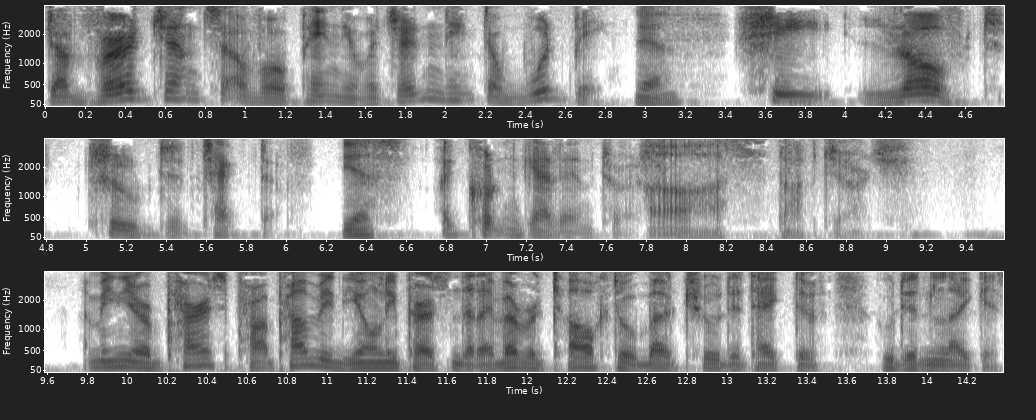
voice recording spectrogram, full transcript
divergence of opinion, which I didn't think there would be. Yeah. She loved True Detective. Yes. I couldn't get into it. Oh, stop, George. I mean, you're a pers- probably the only person that I've ever talked to about True Detective who didn't like it.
